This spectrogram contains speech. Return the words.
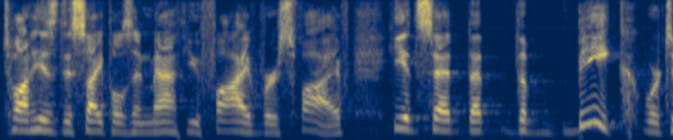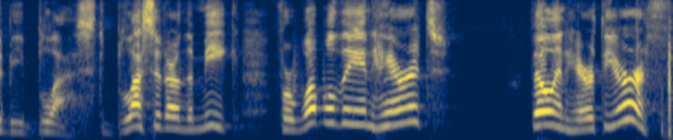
taught his disciples in Matthew 5, verse 5, he had said that the meek were to be blessed. Blessed are the meek, for what will they inherit? They'll inherit the earth.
